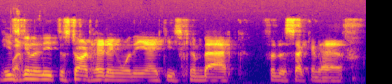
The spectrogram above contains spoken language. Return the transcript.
he's going to need to start hitting when the Yankees come back for the second half.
